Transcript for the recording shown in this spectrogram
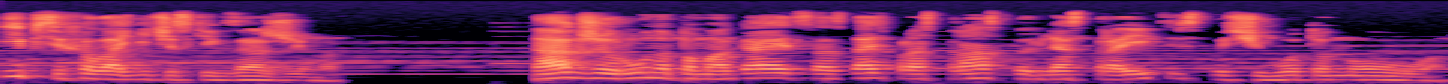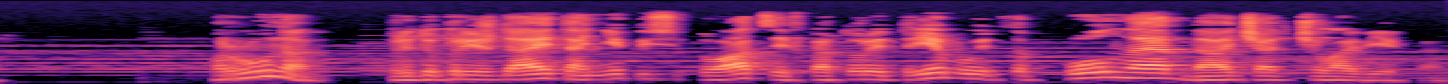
и психологических зажимов. Также руна помогает создать пространство для строительства чего-то нового. Руна предупреждает о некой ситуации, в которой требуется полная отдача от человека.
